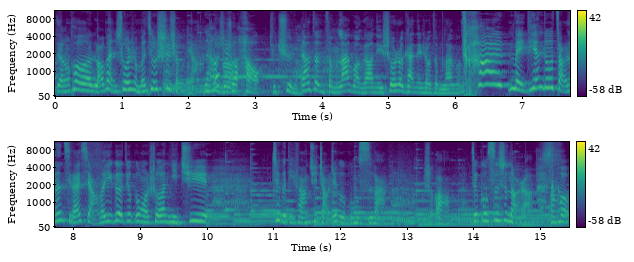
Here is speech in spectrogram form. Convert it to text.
然后老板说什么就是什么呀。然后就说好就去了。然后怎怎么拉广告？你说说看，那时候怎么拉广告？他每天都早上起来想了一个，就跟我说：“你去这个地方去找这个公司吧。”我说：“哦。”这公司是哪儿啊？然后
